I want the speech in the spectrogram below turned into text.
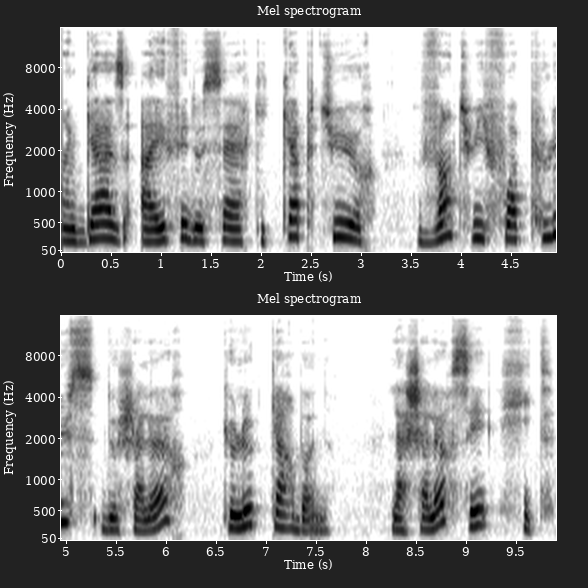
un gaz à effet de serre qui capture 28 fois plus de chaleur que le carbone. La chaleur, c'est heat.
